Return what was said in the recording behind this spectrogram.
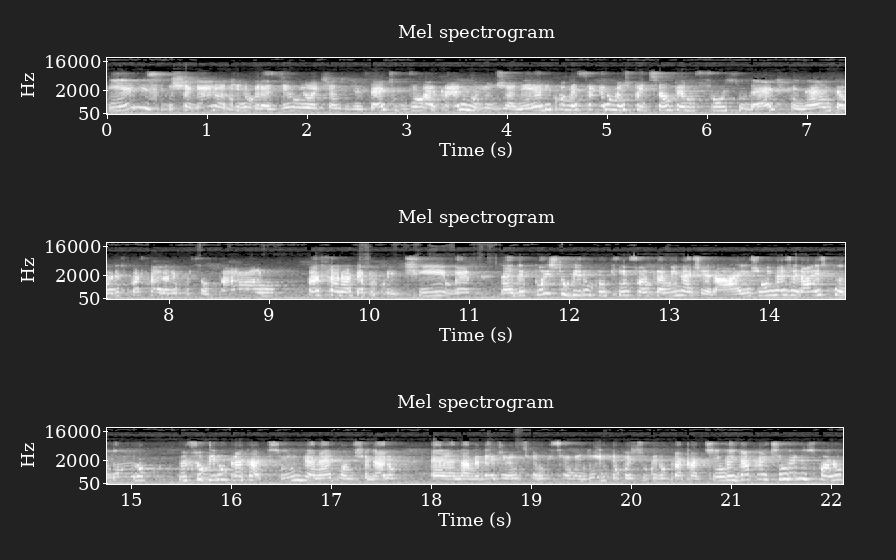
E eles chegaram aqui no Brasil em 1817, desembarcaram no Rio de Janeiro e começaram uma expedição pelo sul e sudeste, né? Então eles passaram ali por São Paulo, passaram até por Curitiba, né? depois subiram um pouquinho, foram para Minas Gerais. De Minas Gerais pegaram e subiram para Caatinga, né? Quando chegaram, é, na verdade, antes foram para Salvador, depois subiram para Caatinga. E da Caatinga eles foram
